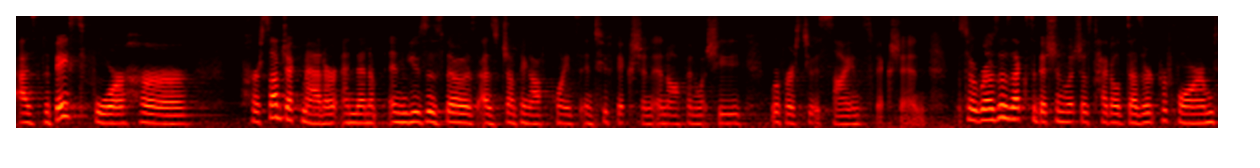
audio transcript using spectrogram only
as the base for her her subject matter and then and uses those as jumping off points into fiction and often what she refers to as science fiction. So Rosa's exhibition, which is titled Desert Performed,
